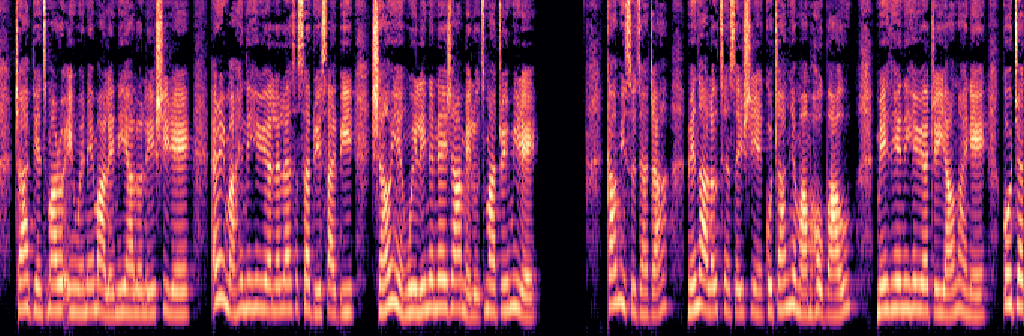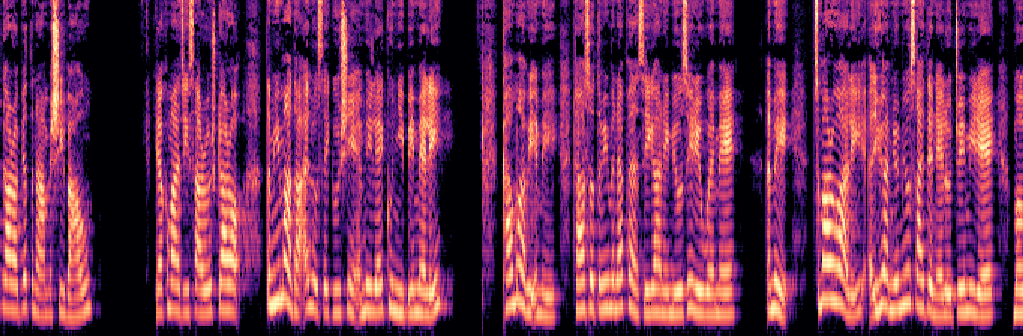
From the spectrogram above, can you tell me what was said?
။ဒါအပြင်ကျမတို့အိမ်ဝင်ထဲမှာလည်းနေရလိုလေးရှိတယ်။အဲ့ဒီမှာဟင်းသီးဟင်းရွက်လက်လက်ဆက်ဆက်တွေစိုက်ပြီးရောင်းရင်ငွေလေးနည်းနည်းရမယ်လို့ကျမတွေးမိတယ်။ကောင်းပြီစူဂျာတာမင်းသာလှုပ်ချင်စိတ်ရှိရင်ကိုတားမြတ်မှာမဟုတ်ပါဘူး။မင်းဟင်းသီးဟင်းရွက်တွေရောင်းနိုင်တယ်။ကိုတက်ကတော့ပြဿနာမရှိပါဘူး။ ရောက်ခမကြီးဆာရို့ကတော့သမီးမသာအဲ့လိုစိတ်ကူးရှိရင်အမေလည်းကူညီပေးမယ်လေ။ကောင်းပါပြီအမေဒါဆိုသမီးမနှက်ဖန်စီကနေမျိုးစေ့တွေဝယ်မယ်။အမေကျမတို့ကလေအရွက်မျိုးမျိုးစိုက်တင်တယ်လို့တွေးမိတယ်။မုံ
